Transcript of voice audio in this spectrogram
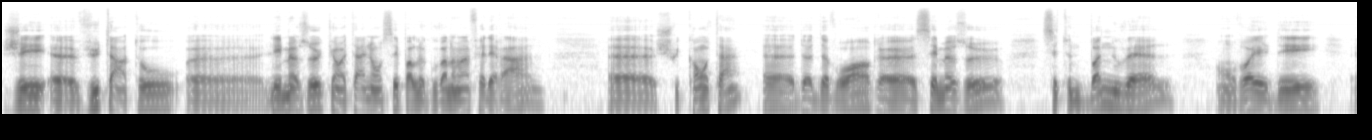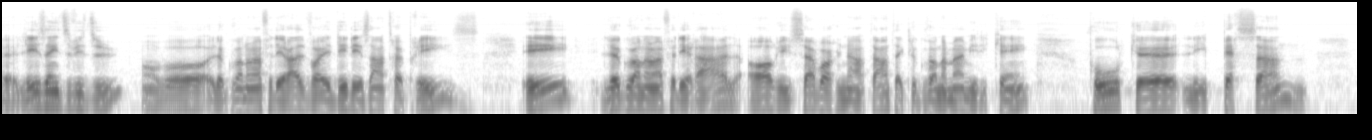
j'ai euh, vu tantôt euh, les mesures qui ont été annoncées par le gouvernement fédéral. je suis content de, voir ces mesures. C'est une bonne nouvelle. On va aider les individus. On va, le gouvernement fédéral va aider les entreprises. Et le gouvernement fédéral a réussi à avoir une entente avec le gouvernement américain pour que les personnes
